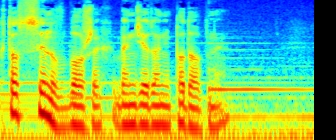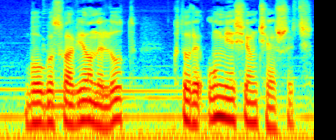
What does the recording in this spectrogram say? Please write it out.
Kto z synów Bożych będzie doń podobny? Błogosławiony lud, który umie się cieszyć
